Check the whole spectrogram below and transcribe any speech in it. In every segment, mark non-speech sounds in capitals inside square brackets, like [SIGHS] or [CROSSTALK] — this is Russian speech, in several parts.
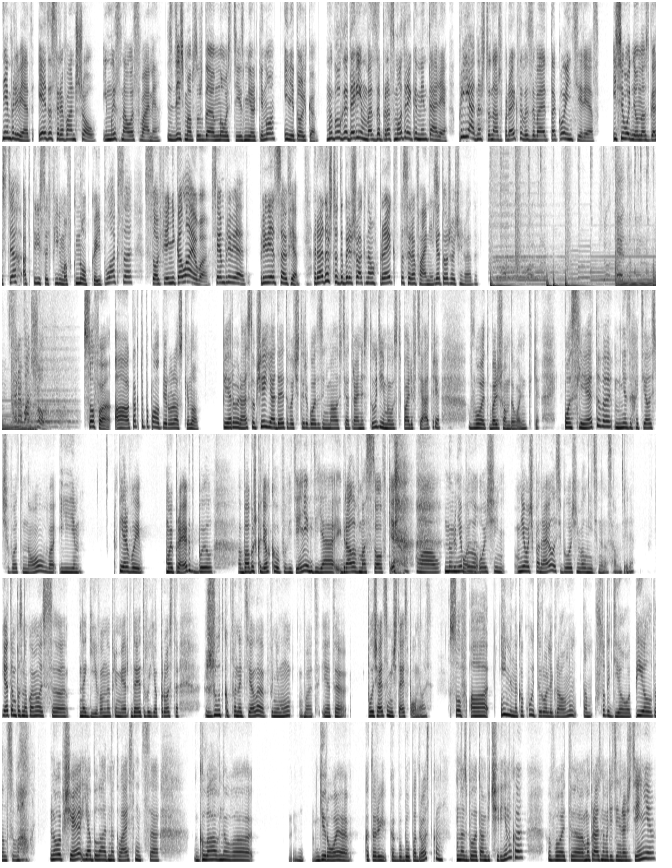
Всем привет! И это Сарафан Шоу, и мы снова с вами. Здесь мы обсуждаем новости из мира кино и не только. Мы благодарим вас за просмотр и комментарии. Приятно, что наш проект вызывает такой интерес. И сегодня у нас в гостях актриса фильмов «Кнопка» и «Плакса» Софья Николаева. Всем привет! Привет, Софья! Рада, что ты пришла к нам в проект по сарафане. Я тоже очень рада. Сарафан Шоу. Софа, а как ты попала первый раз в кино? Первый раз. Вообще, я до этого 4 года занималась в театральной студии, мы выступали в театре, вот, большом довольно-таки. После этого мне захотелось чего-то нового, и первый мой проект был «Бабушка легкого поведения», где я играла в массовке. Вау, [LAUGHS] Но мне прикольно. было очень... Мне очень понравилось и было очень волнительно, на самом деле. Я там познакомилась с Нагиевым, например. До этого я просто жутко фанатела по нему. Вот. И это, получается, мечта исполнилась. Соф, а именно какую ты роль играла? Ну, там, что ты делала? Пела, танцевала? Ну, вообще, я была одноклассница главного героя, который как бы был подростком. У нас была там вечеринка, вот, э, мы праздновали день рождения.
